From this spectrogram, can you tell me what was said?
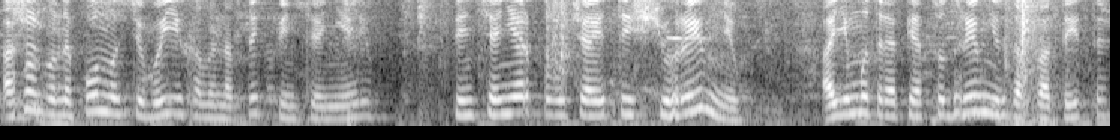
А що ж вони повністю виїхали на всіх пенсіонерів? Пенсіонер отримує тисячу гривнів, а йому треба 500 гривнів заплатити.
